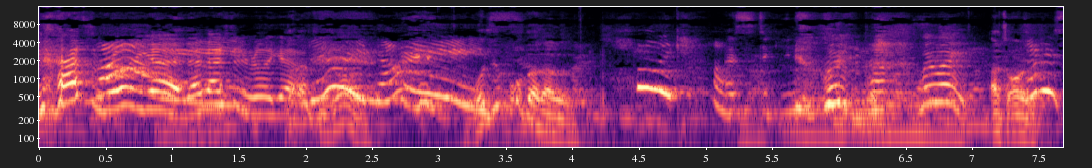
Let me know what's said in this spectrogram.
That's really good. That's actually really good. Very nice. Where'd you pull that out of? Holy cow. Wait, wait. That's art. That is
